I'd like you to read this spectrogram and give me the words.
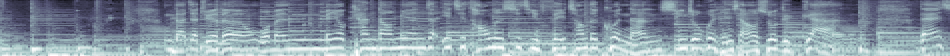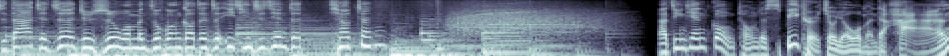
大家觉得我们没有看到面的一起讨论事情非常的困难，心中会很想要说个干。但是大家这就是我们做广告在这疫情之间的挑战。那今天共同的 speaker 就有我们的韩。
